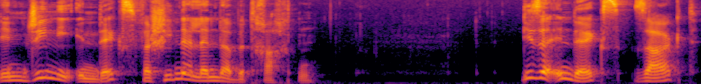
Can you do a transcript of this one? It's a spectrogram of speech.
den Gini-Index verschiedener Länder betrachten. Dieser Index sagt,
